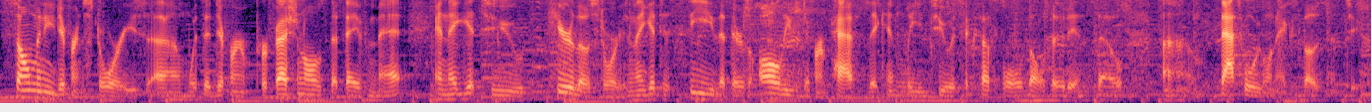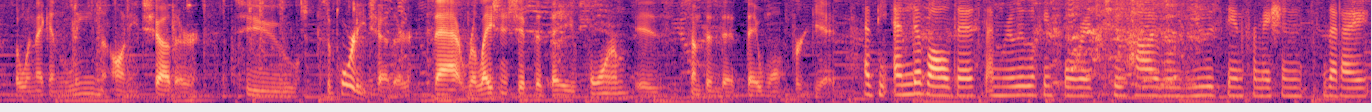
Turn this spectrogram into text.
so many different stories um, with the different professionals that they've met and they get to hear those stories and they get to see that there's all these different paths that can lead to a successful adulthood and so um, that's what we want to expose them to. But when they can lean on each other to support each other, that relationship that they form is something that they won't forget. At the end of all this, I'm really looking forward to how I will use the information that I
